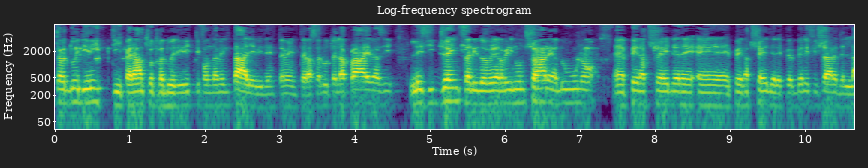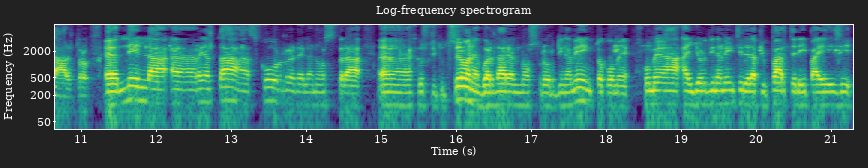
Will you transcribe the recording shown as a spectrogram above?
tra due diritti, peraltro tra due diritti fondamentali, evidentemente la salute e la privacy, l'esigenza di dover rinunciare ad uno eh, per accedere, eh, per accedere, per beneficiare dell'altro. Eh, nella eh, realtà, a scorrere la nostra eh, Costituzione, a guardare al nostro ordinamento come, come a- agli ordinamenti della più parte dei paesi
